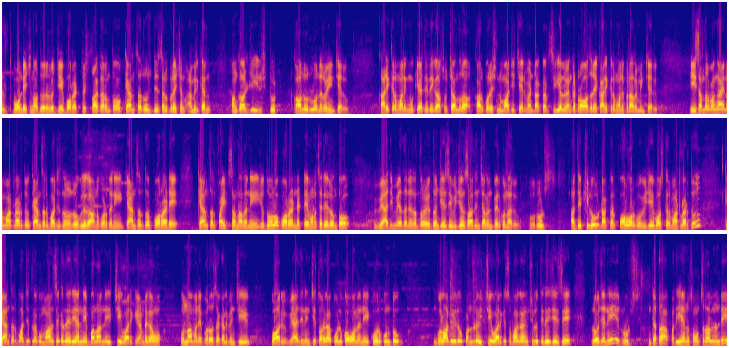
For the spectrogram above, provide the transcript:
Health foundation ఆధ్వర్యంలో Jai Bharat trust సహకారంతో cancer rose day celebration American oncology institute కానూరులో నిర్వహించారు. కార్యక్రమానికి ముఖ్య అతిథిగా స్వచ్ఛాంధ్ర కార్పొరేషన్ మాజీ chairman doctor C L Venkatrao హాజరై కార్యక్రమాన్ని ప్రారంభించారు. ఈ సందర్భంగా ఆయన మాట్లాడుతూ క్యాన్సర్ బాధితులను రోగులుగా అనకూడదని క్యాన్సర్తో పోరాడే క్యాన్సర్ ఫైట్స్ అనాలని యుద్ధంలో పోరాడినట్టే మన శరీరంతో వ్యాధి మీద నిరంతరం యుద్ధం చేసి విజయం సాధించాలని పేర్కొన్నారు. రూట్స్ అధ్యక్షులు డాక్టర్ పోలవరపు విజయభాస్కర్ మాట్లాడుతూ క్యాన్సర్ బాధితులకు మానసిక ధైర్యాన్ని బలాన్ని ఇచ్చి వారికి అండగా ఉన్నామనే భరోసా కల్పించి వారు వ్యాధి నుంచి త్వరగా కోలుకోవాలని కోరుకుంటూ గులాబీలు పండ్లు ఇచ్చి వారికి శుభాకాంక్షలు తెలియజేసే రోజని రూట్స్ గత పదిహేను సంవత్సరాల నుండి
